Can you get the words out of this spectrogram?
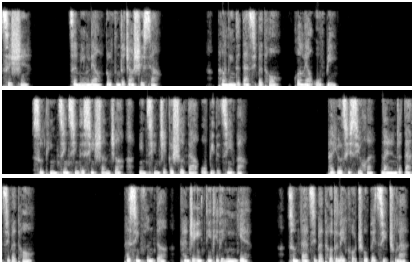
此时，在明亮路灯的照射下，彭林的大鸡巴头光亮无比。苏婷尽情的欣赏着眼前这个硕大无比的鸡巴。她尤其喜欢男人的大鸡巴头。她兴奋的看着一滴滴的银液。从大鸡巴头的裂口处被挤出来，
